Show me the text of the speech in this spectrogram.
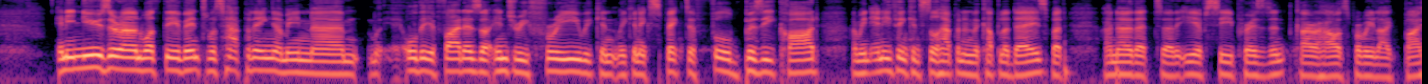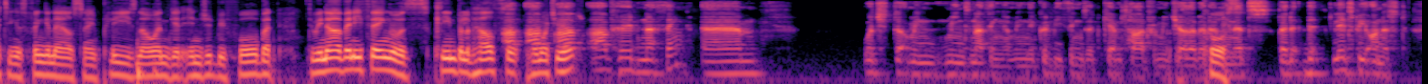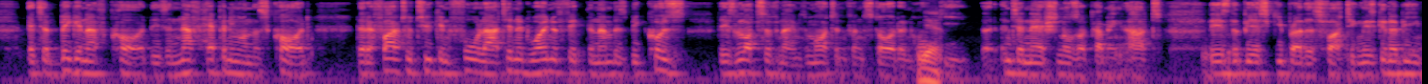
any news around what the event, was happening? I mean, um, all the fighters are injury free. We can we can expect a full busy card. I mean, anything can still happen in a couple of days. But I know that uh, the EFC president, Cairo Howarth's probably like biting his fingernails, saying, "Please, no one get injured before." But do we know of anything? Or is clean bill of health from, I, what you I've. I've heard nothing, um, which I mean means nothing. I mean, there could be things that camped hard from each other, but I mean that's. But th- let's be honest, it's a big enough card. There's enough happening on this card that a fight or two can fall out, and it won't affect the numbers because. There's lots of names. Martin van Staden Yeah. The internationals are coming out. There's the Bieski brothers fighting. There's going to be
